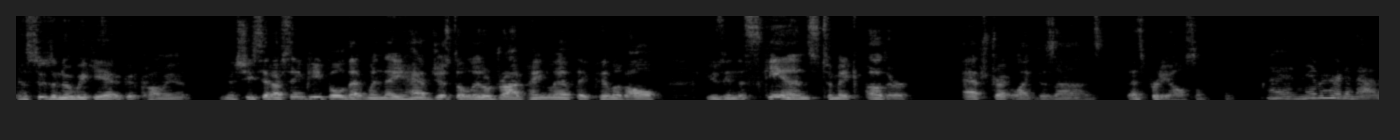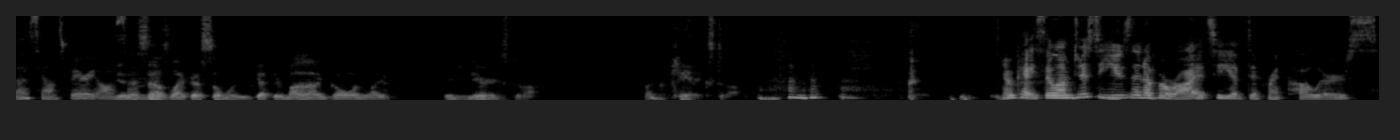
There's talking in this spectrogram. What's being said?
And Susan Nowicki had a good comment. And she said, I've seen people that when they have just a little dried paint left, they peel it off using the skins to make other abstract like designs. That's pretty awesome. I have never heard of that. That sounds very awesome. Yeah, that sounds like that's someone who's got their mind going like engineering stuff, like mechanic stuff. okay, so I'm just using a variety of different colors.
